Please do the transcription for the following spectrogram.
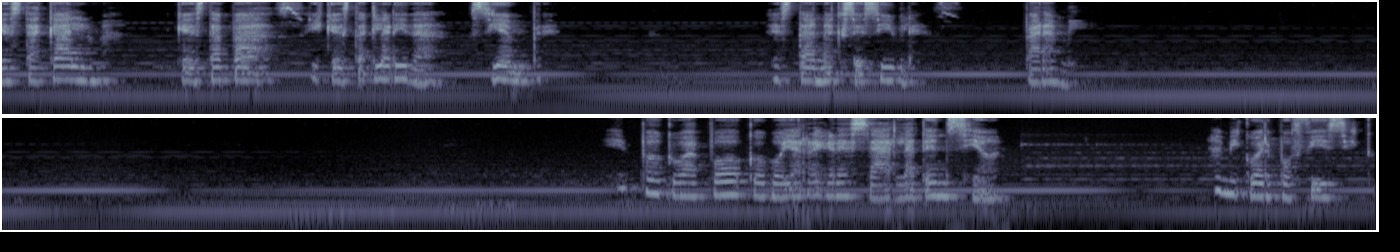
que esta calma, que esta paz y que esta claridad siempre están accesibles para mí. Y poco a poco voy a regresar la atención a mi cuerpo físico.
